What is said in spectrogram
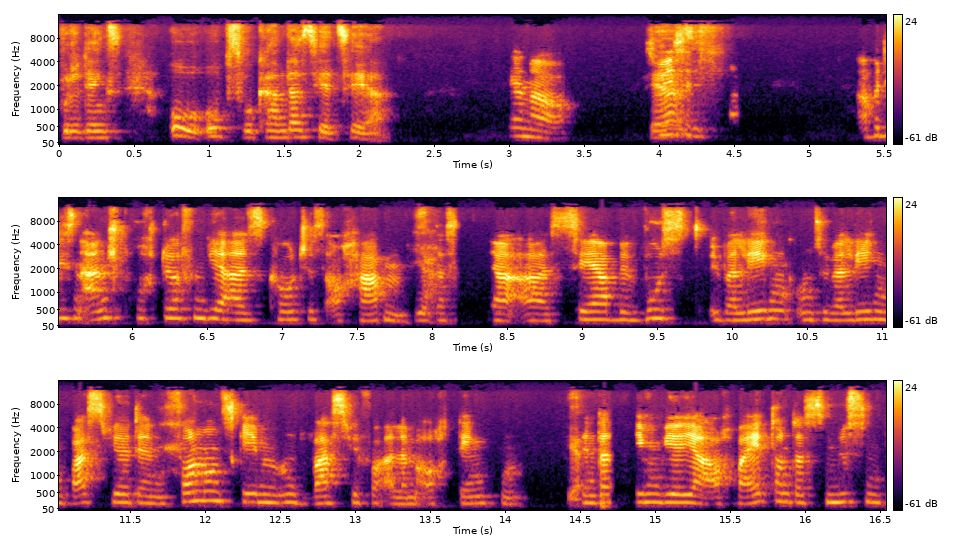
wo du denkst, oh, ups, wo kam das jetzt her? Genau. Ja, also aber diesen Anspruch dürfen wir als Coaches auch haben, ja. dass wir äh, sehr bewusst überlegen, uns überlegen, was wir denn von uns geben und was wir vor allem auch denken. Ja. Denn das geben wir ja auch weiter und das müssen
